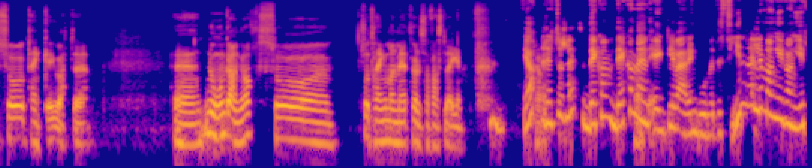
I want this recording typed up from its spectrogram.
så tenker jeg jo at eh, noen ganger så, så trenger man medfølelse av fastlegen. Ja, rett og slett. Det kan, det kan egentlig være en god medisin veldig mange ganger.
